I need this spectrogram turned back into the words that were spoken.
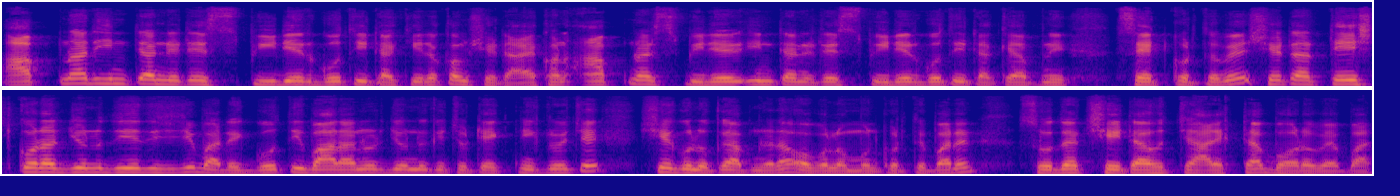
আপনার ইন্টারনেটের স্পিডের গতিটা কীরকম সেটা? এখন আপনার স্পিডের ইন্টারনেটের স্পিডের গতিটাকে আপনি সেট করতে হবে। সেটা টেস্ট করার জন্য দিয়ে দিয়েছি বাট গতি বাড়ানোর জন্য কিছু টেকনিক রয়েছে, সেগুলোকে আপনারা অবলম্বন করতে পারেন। সো দ্যাট সেটা হচ্ছে আরেকটা বড় ব্যাপার।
